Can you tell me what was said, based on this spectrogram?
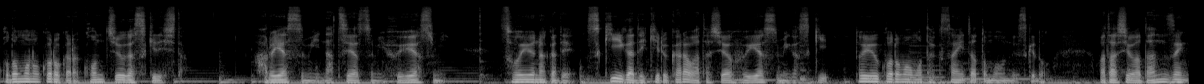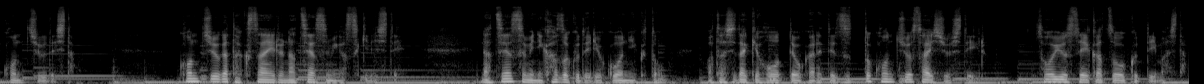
子供の頃から昆虫が好きでした。春休み夏休み冬休み。そういう中でスキーができるから私は冬休みが好き。という子供もたくさんいたと思うんですけど私は断然昆虫でした。昆虫がたくさんいる夏休みが好きでして夏休みに家族で旅行に行くと私だけ放っておかれてずっと昆虫採集している。そういう生活を送っていました。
